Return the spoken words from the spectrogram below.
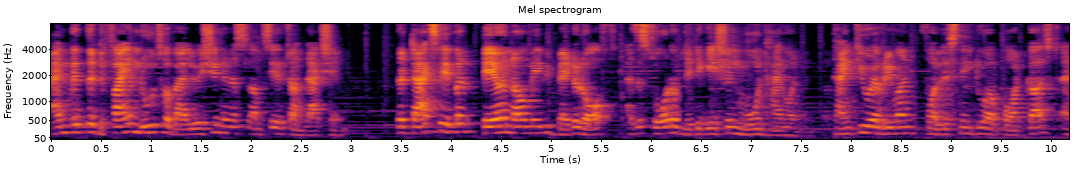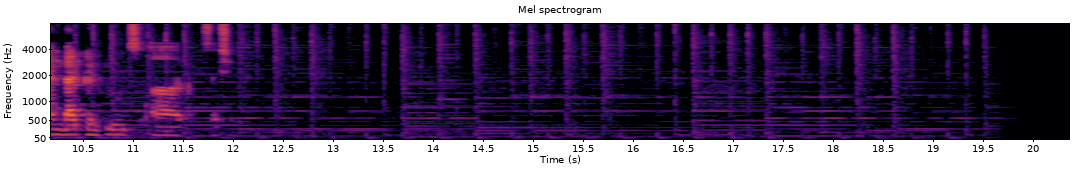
And with the defined rules for valuation in a slump sale transaction, the taxpayer now may be better off as a sort of litigation won't hang on him. Thank you everyone for listening to our podcast, and that concludes our session.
